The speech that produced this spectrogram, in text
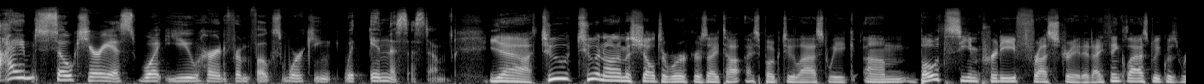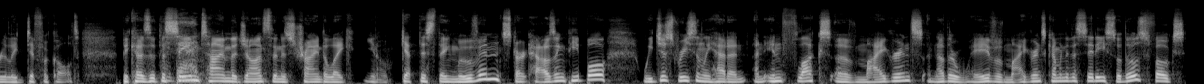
I'm so curious what you heard from folks working within the system. Yeah, two two anonymous shelter workers I ta- I spoke to last week. Um, both seem pretty frustrated. I think last week was really difficult because at the same bet. time that Johnston is trying to like you know get this thing moving, start housing people. We just recently had an, an influx of migrants, another wave of migrants coming to the city. So those folks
